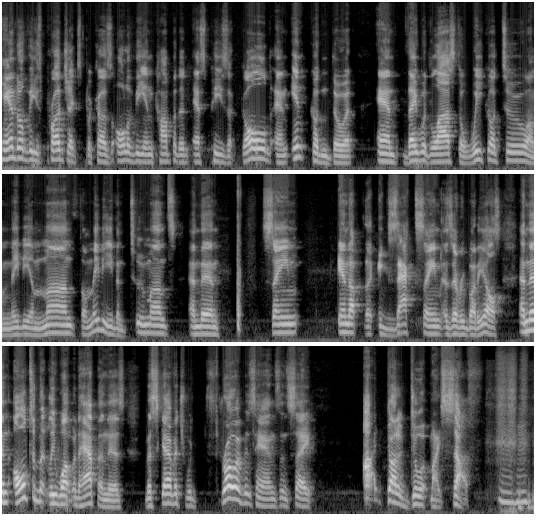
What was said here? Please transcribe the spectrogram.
handle these projects because all of the incompetent SPs at Gold and Int couldn't do it. And they would last a week or two, or maybe a month, or maybe even two months, and then same end up the exact same as everybody else. And then ultimately, what would happen is Miscavige would throw up his hands and say, I got to do it myself. Mhm.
